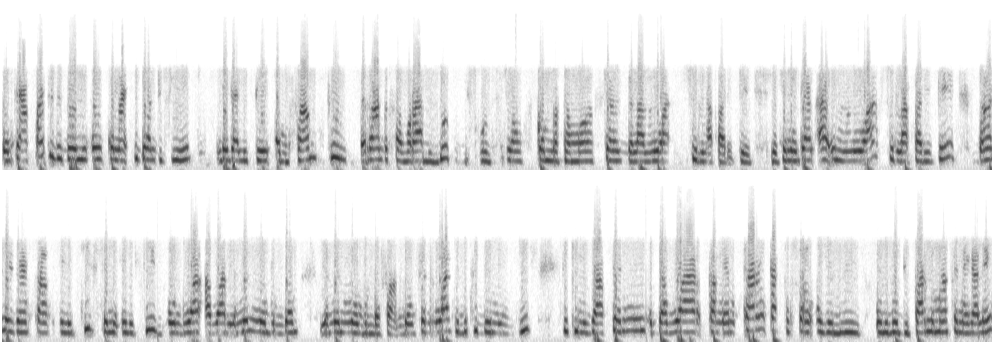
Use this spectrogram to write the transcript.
Donc, c'est à partir de 2001 qu'on a identifié l'égalité homme-femme pour rendre favorable d'autres dispositions, comme notamment celle de la loi sur la parité. Le Sénégal a une loi sur la parité. Dans les instances électives, semi-électives, on doit avoir le même nombre d'hommes, le même nombre de femmes. Donc cette loi, c'est depuis 2010, qui nous a permis d'avoir quand même 44% aujourd'hui au niveau du Parlement sénégalais,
